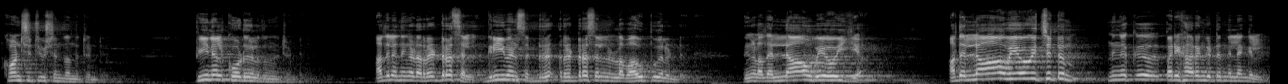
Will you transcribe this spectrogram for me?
കോൺസ്റ്റിറ്റ്യൂഷൻ തന്നിട്ടുണ്ട് പീനൽ കോഡുകൾ തന്നിട്ടുണ്ട്. അതിൽ നിങ്ങളുടെ റിഡ്രസൽ ഗ്രീവൻസ് റിഡ്രസലിനുള്ള വകുപ്പുകളുണ്ട്. നിങ്ങൾ അതെല്ലാം ഉപയോഗിക്കുക. അതെല്ലാം ഉപയോഗിച്ചിട്ടും നിങ്ങൾക്ക് പരിഹാരം കിട്ടുന്നില്ലെങ്കിൽ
